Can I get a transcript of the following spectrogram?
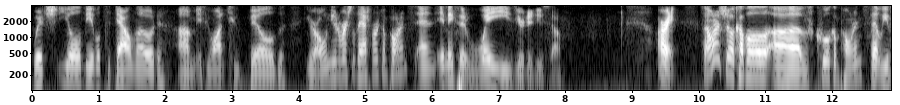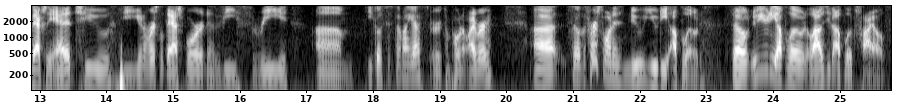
which you'll be able to download um, if you want to build your own Universal Dashboard components, and it makes it way easier to do so. All right, so I want to show a couple of cool components that we've actually added to the Universal Dashboard v3 um, ecosystem, I guess, or component library. Uh, so the first one is new UD upload. So new UD upload allows you to upload files.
